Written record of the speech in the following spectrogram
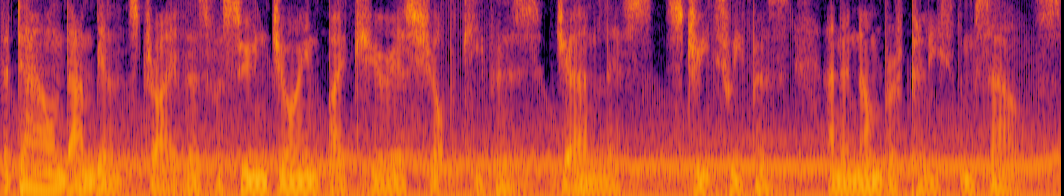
The downed ambulance drivers were soon joined by curious shopkeepers, journalists, street sweepers, and a number of police themselves.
